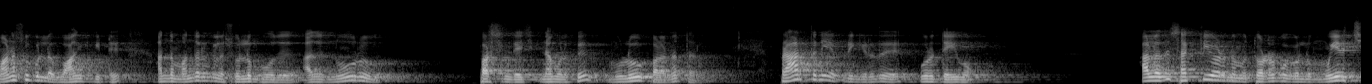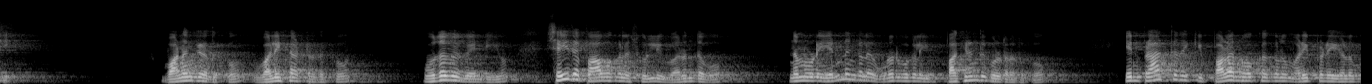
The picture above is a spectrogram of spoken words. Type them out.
மனசுக்குள்ளே வாங்கிக்கிட்டு அந்த மந்திரங்களை சொல்லும்போது அது நூறு பர்சன்டேஜ் நம்மளுக்கு முழு பலனை தரும். பிரார்த்தனை அப்படிங்கிறது ஒரு தெய்வம். அல்லது சக்தியோட நம்ம தொடர்பு கொள்ளும் முயற்சி. வணங்குறதுக்கும் வழிகாட்டுறதுக்கும் உதவ வேண்டியும் செய்த பாவங்களை சொல்லி வருந்தவும் நம்மளுடைய எண்ணங்களை உணர்வுகளையும் பகிர்ந்து கொள்கிறதுக்கும் என் பிரார்த்தனைக்கு பல நோக்கங்களும் அடிப்படைகளும்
